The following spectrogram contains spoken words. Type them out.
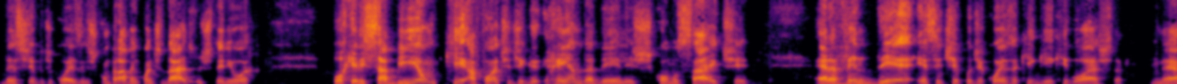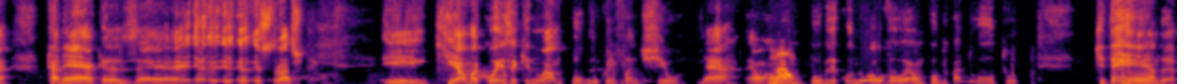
desse tipo de coisa. Eles compravam em quantidade no exterior porque eles sabiam que a fonte de renda deles como site era vender esse tipo de coisa que geek gosta, né? Canecas, é, esse troço. E que é uma coisa que não é um público infantil, né? É um, é um público novo, é um público adulto que tem renda.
